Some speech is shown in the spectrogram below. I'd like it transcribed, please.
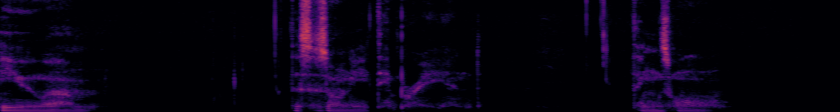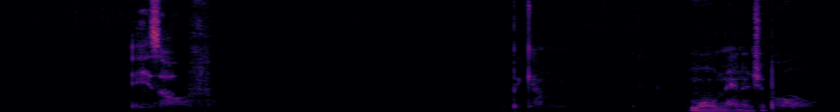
you um, this is only temporary and things will more manageable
